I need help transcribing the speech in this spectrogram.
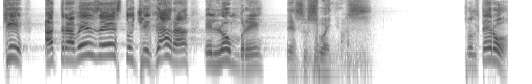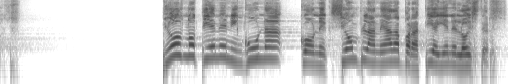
que a través de esto llegara el hombre de sus sueños. Solteros, Dios no tiene ninguna conexión planeada para ti ahí en el Oysters.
